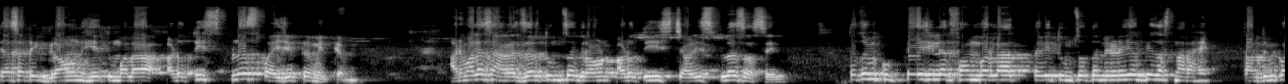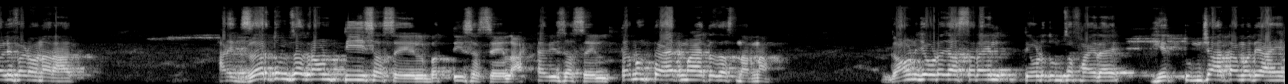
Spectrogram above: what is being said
त्यासाठी ग्राउंड हे तुम्हाला अडतीस प्लस पाहिजे कमीत कमी. आणि मला सांगा जर तुमचं ग्राउंड अडतीस चाळीस प्लस असेल तर तुम्ही कुठल्याही जिल्ह्यात फॉर्म भरला तरी तुमचा तर निर्णय योग्यच असणार आहे. कारण तुम्ही क्वालिफाईड होणार आहात. आणि जर तुमचं ग्राउंड तीस असेल बत्तीस असेल अठ्ठावीस असेल तर मग तळ्यात मळ्यातच असणार ना. ग्राउंड जेवढं जास्त राहील तेवढं तुमचा फायदा आहे. हे तुमच्या हातामध्ये आहे.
